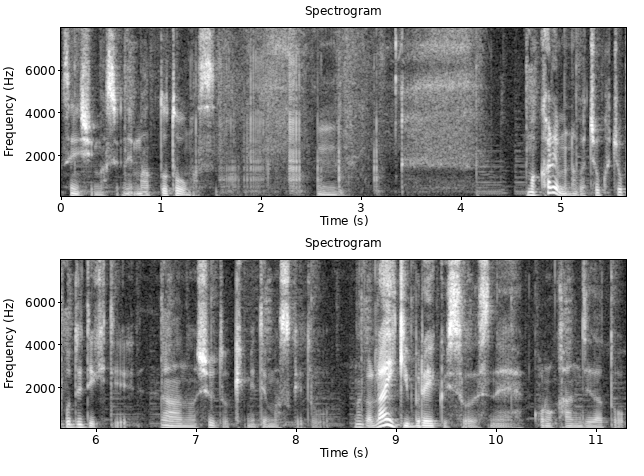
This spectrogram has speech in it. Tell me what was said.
選手いますよね。マット・トーマス。うん。まあ彼もなんかちょくちょく出てきてあのシュート決めてますけどなんか来季ブレイクしそうですね。この感じだと。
